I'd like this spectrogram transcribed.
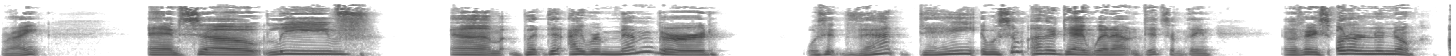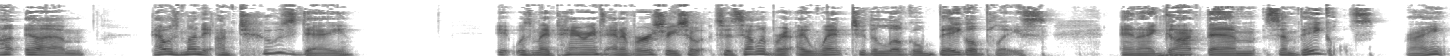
Right. And so leave. Um, but then I remembered was it that day? It was some other day I went out and did something. And was very, oh, no, no, no, no. Uh, um, that was Monday. On Tuesday, it was my parents' anniversary. So to celebrate, I went to the local bagel place and I got them some bagels, right?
